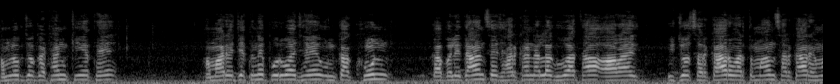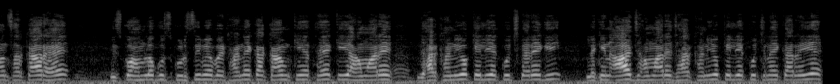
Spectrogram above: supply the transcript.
हम लोग जो गठन किए थे, हमारे जितने पूर्वज हैं, उनका खून का बलिदान से झारखंड अलग हुआ था और आज जो सरकार, वर्तमान सरकार, हेमंत सरकार है, इसको हम लोग उस कुर्सी में बैठाने का काम किए थे कि हमारे झारखंडियों के लिए कुछ करेगी, लेकिन आज हमारे झारखंडियों के लिए कुछ नहीं कर रही है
